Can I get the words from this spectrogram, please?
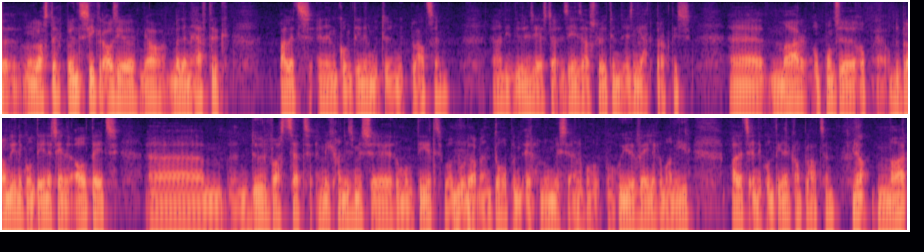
een lastig punt. Zeker als je ja, met een heftruck pallets in een container moet, eh, moet plaatsen. Ja, die deuren zijn, zijn zelfsluitend, dat is niet echt praktisch. Maar op, onze, op, op de brandweerende containers zijn er altijd ehm, een deurvastzet en mechanismes gemonteerd, waardoor dat men toch op een ergonomische en op een, op een goede, veilige manier pallets in de container kan plaatsen. Ja. Maar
